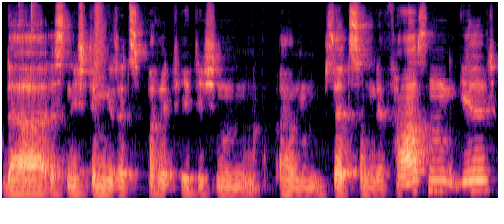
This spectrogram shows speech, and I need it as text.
da es nicht dem Gesetz paritätischen ähm, Setzung der Phasen gilt.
